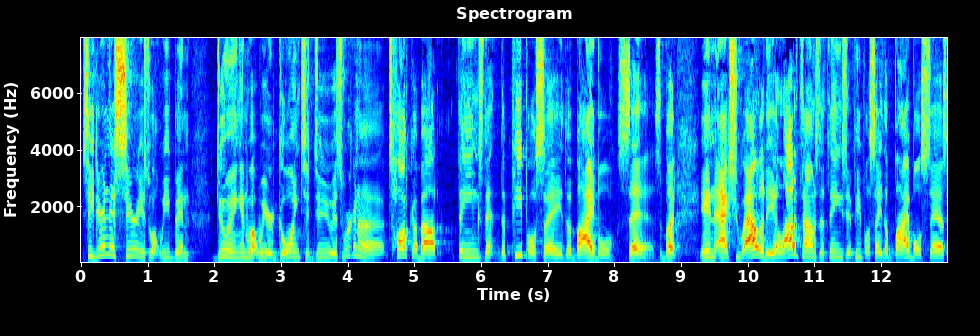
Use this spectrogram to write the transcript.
See, during this series, what we've been doing and what we are going to do is we're going to talk about things that the people say the Bible says. But in actuality, a lot of times the things that people say the Bible says,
